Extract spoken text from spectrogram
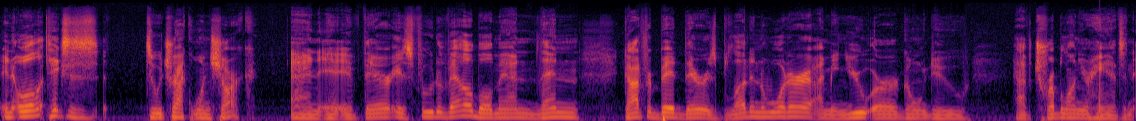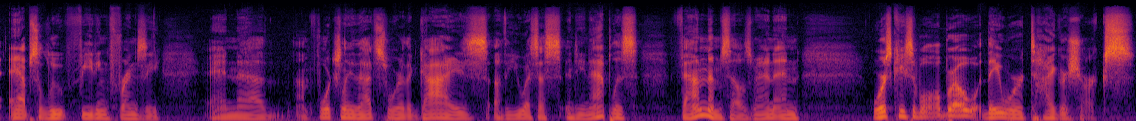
And all it takes is to attract one shark. And if there is food available, man, then God forbid there is blood in the water. I mean, you are going to have trouble on your hands, an absolute feeding frenzy. And uh, unfortunately, that's where the guys of the USS Indianapolis found themselves, man. And Worst case of all, bro, they were tiger sharks,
